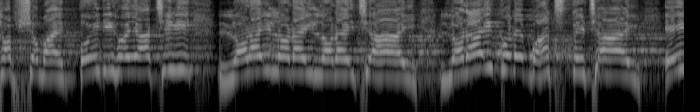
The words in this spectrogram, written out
সব সময় তৈরি হয়ে আছি। লড়াই লড়াই লড়াই চাই। লড়াই করে বাঁচতে চাই। এই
